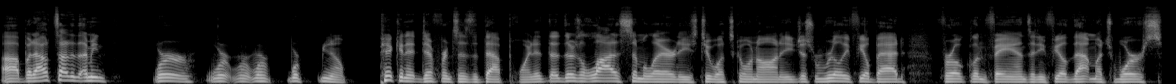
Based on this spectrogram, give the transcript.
Uh, but outside of, I mean, we're we're we're we're you know picking at differences at that point. It, there's a lot of similarities to what's going on, and you just really feel bad for Oakland fans, and you feel that much worse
